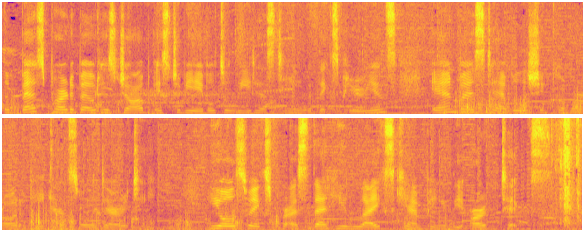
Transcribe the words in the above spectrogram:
The best part about his job is to be able to lead his team with experience and by establishing camaraderie and solidarity. He also expressed that he likes camping in the Arctics.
